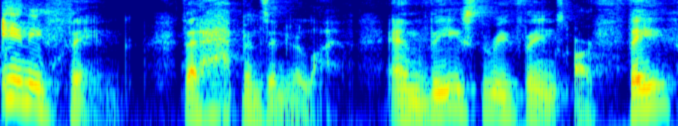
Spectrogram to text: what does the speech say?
anything that happens in your life. And these three things are faith,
